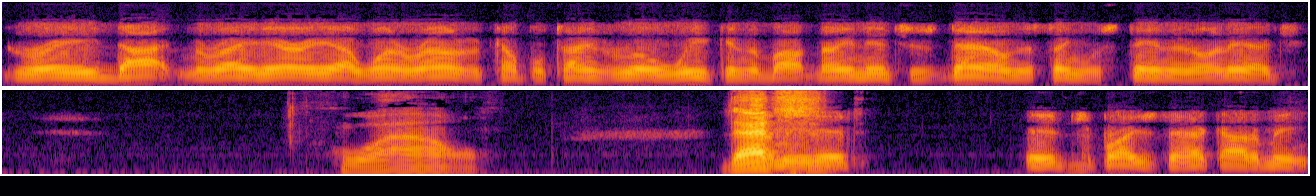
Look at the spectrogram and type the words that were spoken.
gray dot in the right area. I went around it a couple times real weak, and about nine inches down, this thing was standing on edge. Wow. That's I mean, it it surprised the heck out of me.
